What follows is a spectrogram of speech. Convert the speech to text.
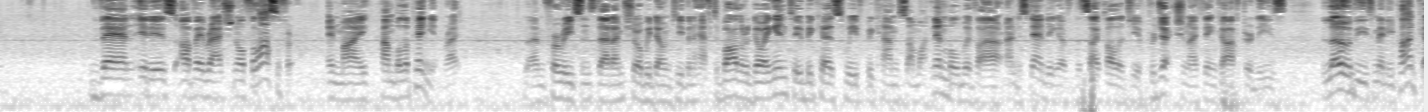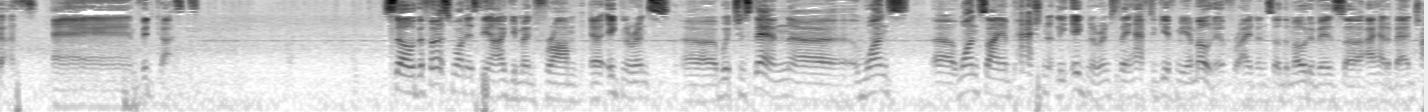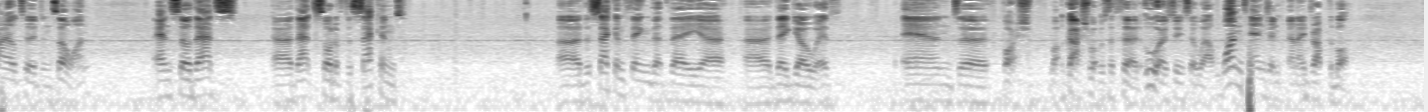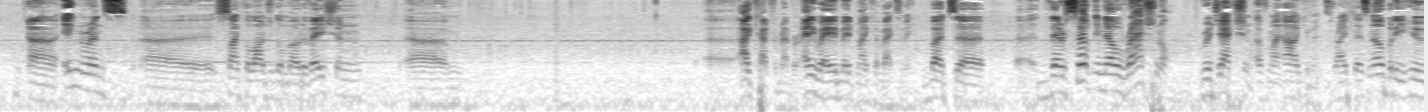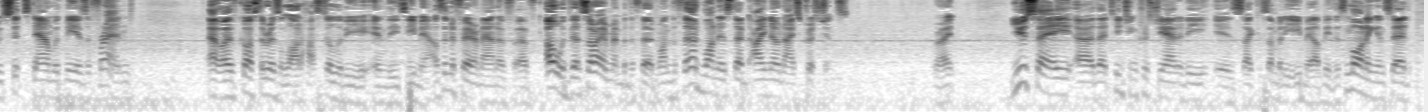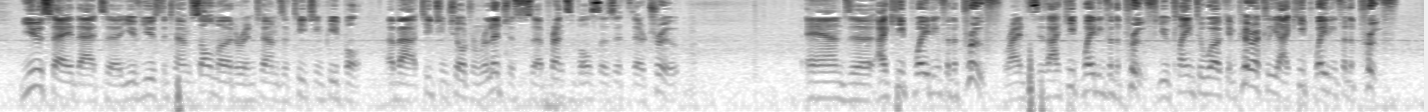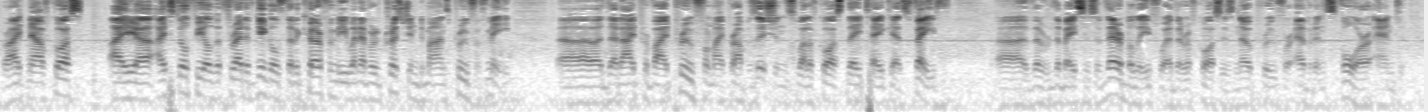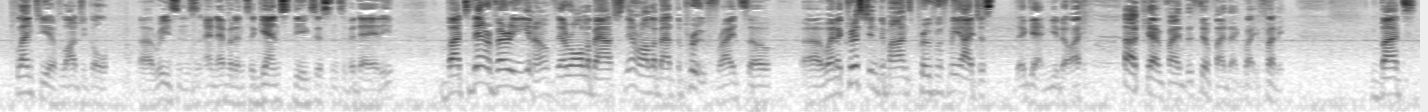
than it is of a rational philosopher, in my humble opinion, right? um, for reasons that I'm sure we don't even have to bother going into because we've become somewhat nimble with our understanding of the psychology of projection, I think, after these, lo, these many podcasts and vidcasts. So the first one is the argument from uh, ignorance, uh, which is then, uh, once uh, once I am passionately ignorant, they have to give me a motive, right? And so the motive is uh, I had a bad childhood and so on. And so that's, uh, that's sort of the second uh, the second thing that they they go with, and uh, gosh, well, gosh, what was the third? Ooh, I was doing so well. One tangent, and I dropped the ball. Uh, ignorance, psychological motivation. Um, I can't remember. Anyway, it might come back to me. But there's certainly no rational rejection of my arguments, right? There's nobody who sits down with me as a friend. Uh, of course, there is a lot of hostility in these emails and a fair amount of. of oh, the, sorry, I remember the third one. The third one is that I know nice Christians, right? You say uh, that teaching Christianity is like somebody emailed me this morning and said you say that uh, you've used the term soul murder in terms of teaching people about teaching children religious uh, principles as if they're true. And uh, I keep waiting for the proof, right? It says I keep waiting for the proof. You claim to work empirically. I keep waiting for the proof, right? Now, of course, I uh, I still feel the thread of giggles that occur for me whenever a Christian demands proof of me. Uh, that I provide proof for my propositions. Well, of course, they take as faith uh, the, the basis of their belief, where there, of course, is no proof or evidence for, and plenty of logical uh, reasons and evidence against the existence of a deity. But they're very, you know, they're all about they're all about the proof, right? So uh, when a Christian demands proof of me, I just again, you know, I okay, I find still find that quite funny. But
